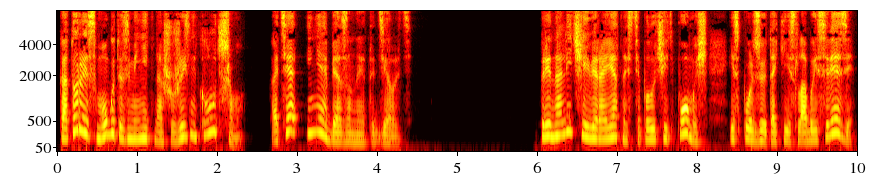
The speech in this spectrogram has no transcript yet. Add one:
которые смогут изменить нашу жизнь к лучшему, хотя и не обязаны это делать. При наличии вероятности получить помощь, используя такие слабые связи,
